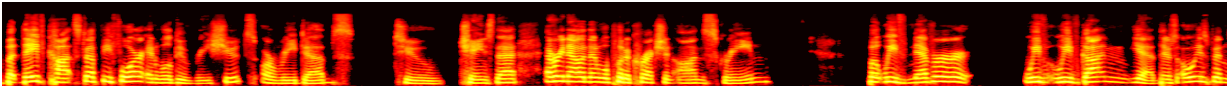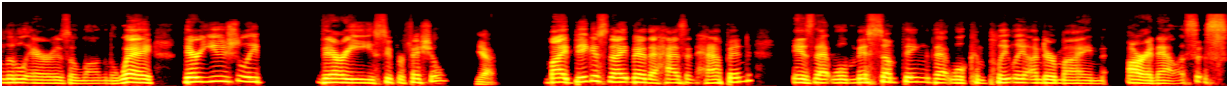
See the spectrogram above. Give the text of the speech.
But they've caught stuff before and we'll do reshoots or redubs to change that. Every now and then we'll put a correction on screen. But we've never we've we've gotten yeah, there's always been little errors along the way. They're usually very superficial. Yeah. My biggest nightmare that hasn't happened is that we'll miss something that will completely undermine our analysis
